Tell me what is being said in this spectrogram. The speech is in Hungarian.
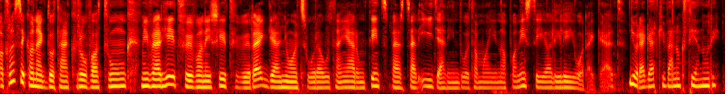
A klasszik anekdoták rovatunk, mivel hétfő van és hétfő reggel 8 óra után járunk 10 perccel, így elindult a mai napon is. Szia Lili, jó reggelt! Jó reggelt kívánok, szia Nuri!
